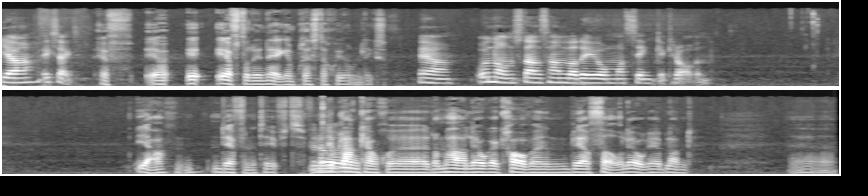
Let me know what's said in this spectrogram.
Ja, exakt. ef, e- efter din egen prestation liksom. Ja, och någonstans handlar det ju om att sänka kraven. Ja, definitivt. För Men då- ibland kanske de här låga kraven blir för låga ibland. Eh,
